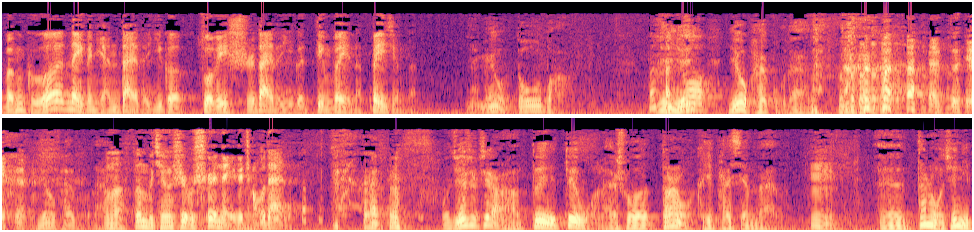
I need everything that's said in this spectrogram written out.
文革那个年代的一个作为时代的一个定位呢？背景呢？也没有都吧，很多也有拍古代的，对 也有拍古代的。嗯，分不清是不是哪个朝代的。我觉得是这样啊，对对我来说，当然我可以拍现代的，嗯，呃，但是我觉得你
